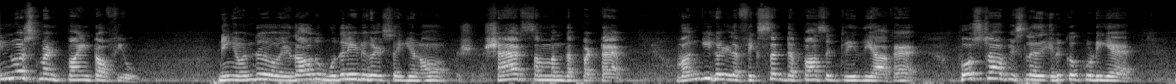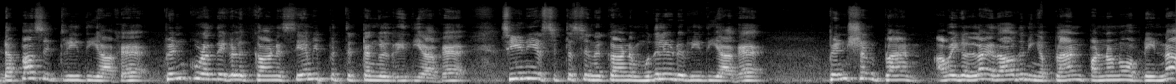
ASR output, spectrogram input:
இன்வெஸ்ட்மெண்ட் பாயிண்ட் ஆஃப் வியூ நீங்கள் வந்து ஏதாவது முதலீடுகள் செய்யணும் ஷேர் சம்பந்தப்பட்ட வங்கிகளில் ஃபிக்ஸட் டெபாசிட் ரீதியாக போஸ்ட் ஆஃபீஸில் இருக்கக்கூடிய டெபாசிட் ரீதியாக பெண் குழந்தைகளுக்கான சேமிப்பு திட்டங்கள் ரீதியாக சீனியர் சிட்டிசனுக்கான முதலீடு ரீதியாக பென்ஷன் பிளான் அவைகள்லாம் ஏதாவது நீங்கள் பிளான் பண்ணணும் அப்படின்னா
